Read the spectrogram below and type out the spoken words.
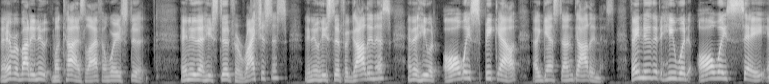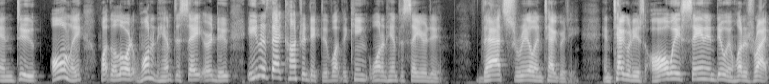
Now, everybody knew Micaiah's life and where he stood. They knew that he stood for righteousness, they knew he stood for godliness, and that he would always speak out against ungodliness. They knew that he would always say and do only what the Lord wanted him to say or do, even if that contradicted what the king wanted him to say or do. That's real integrity. Integrity is always saying and doing what is right,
